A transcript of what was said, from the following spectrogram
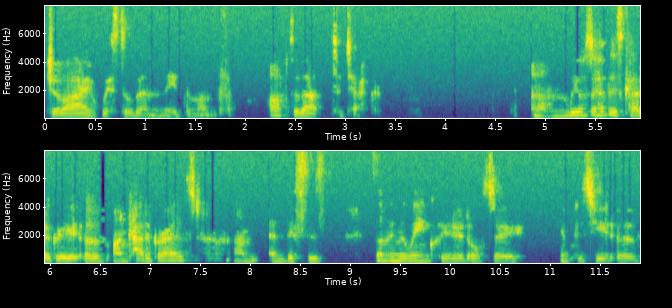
July, we still then need the month after that to check. Um, we also have this category of uncategorized, um, and this is something that we included also in pursuit of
